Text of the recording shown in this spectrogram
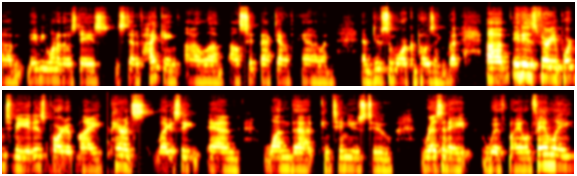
um, maybe one of those days, instead of hiking, I'll um, I'll sit back down at the piano and and do some more composing. But uh, it is very important to me. It is part of my parents' legacy and one that continues to resonate with my own family.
